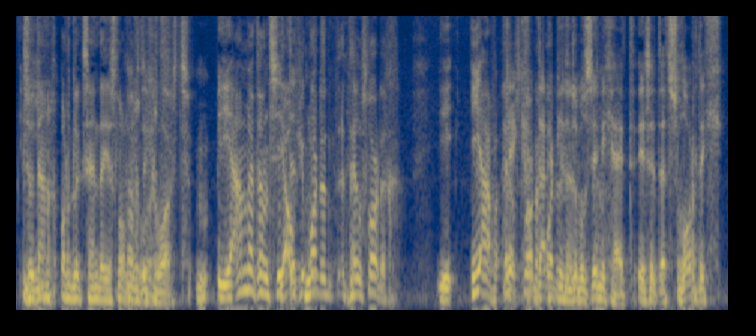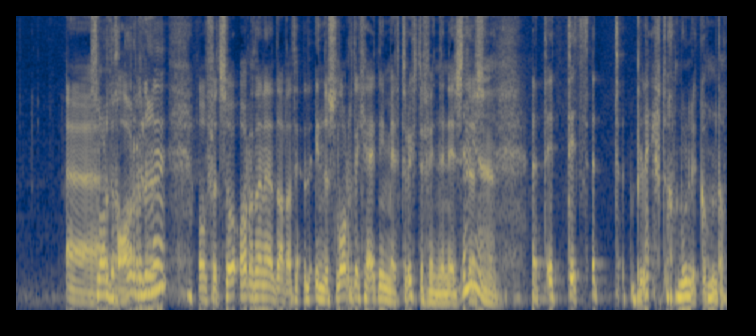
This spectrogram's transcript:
Zodanig ordelijk zijn dat je slordig Slordig wordt. wordt. Ja, maar dan zit Ja, of het je niet- ordent het heel slordig. Ja, kijk, slordig daar heb je de dubbelzinnigheid. Is het het slordig... eh, Slordig ordenen. Of het zo ordenen dat het in de slordigheid niet meer terug te vinden is. Ja, dus ja. Het, het, het, het, het blijft toch moeilijk om dat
